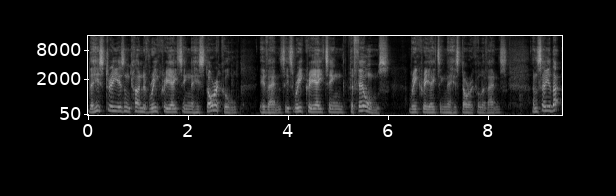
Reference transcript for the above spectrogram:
the history isn't kind of recreating the historical events, it's recreating the films, recreating the historical events. And so that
